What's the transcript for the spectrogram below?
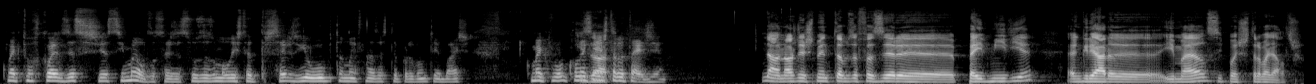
como é que tu recolhes esses, esses e-mails, ou seja, se usas uma lista de terceiros, e o Hugo também faz esta pergunta em baixo. Como é que, qual é, que é a estratégia? Não, nós neste momento estamos a fazer uh, paid media, a criar uh, e-mails e depois trabalhá-los.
